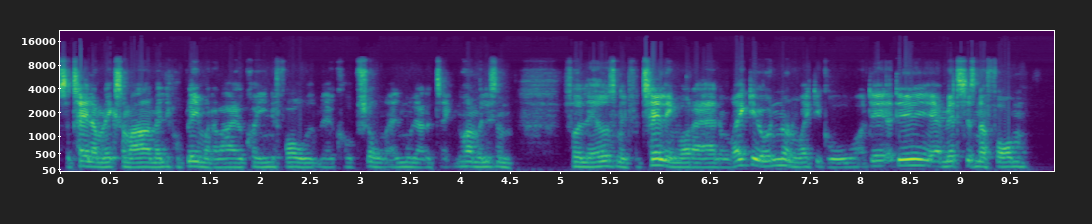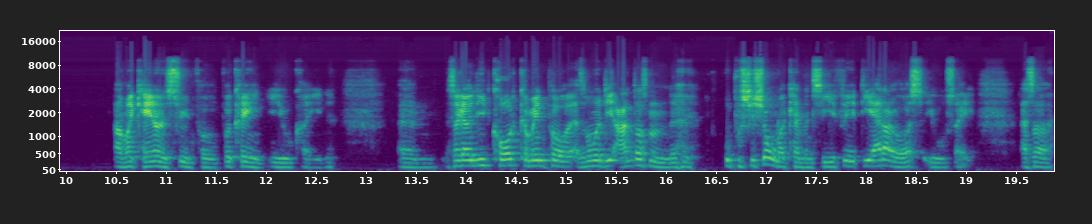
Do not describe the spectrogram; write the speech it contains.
Så taler man ikke så meget om alle de problemer, der var i Ukraine forud med korruption og alle mulige andre ting. Nu har man ligesom fået lavet sådan en fortælling, hvor der er nogle rigtig onde og nogle rigtig gode, og det, og det er med til sådan at forme amerikanernes syn på, på krigen i Ukraine. Øhm, så kan jeg lige kort komme ind på altså nogle af de andre sådan, øh, oppositioner, kan man sige, for de er der jo også i USA. Altså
